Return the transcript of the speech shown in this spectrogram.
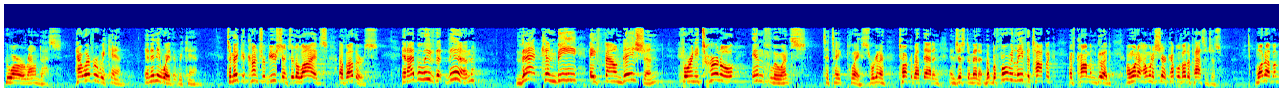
who are around us, however we can, in any way that we can, to make a contribution to the lives of others. And I believe that then that can be a foundation for an eternal influence to take place. We're going to talk about that in, in just a minute. But before we leave the topic of common good, I want to I want to share a couple of other passages. One of them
